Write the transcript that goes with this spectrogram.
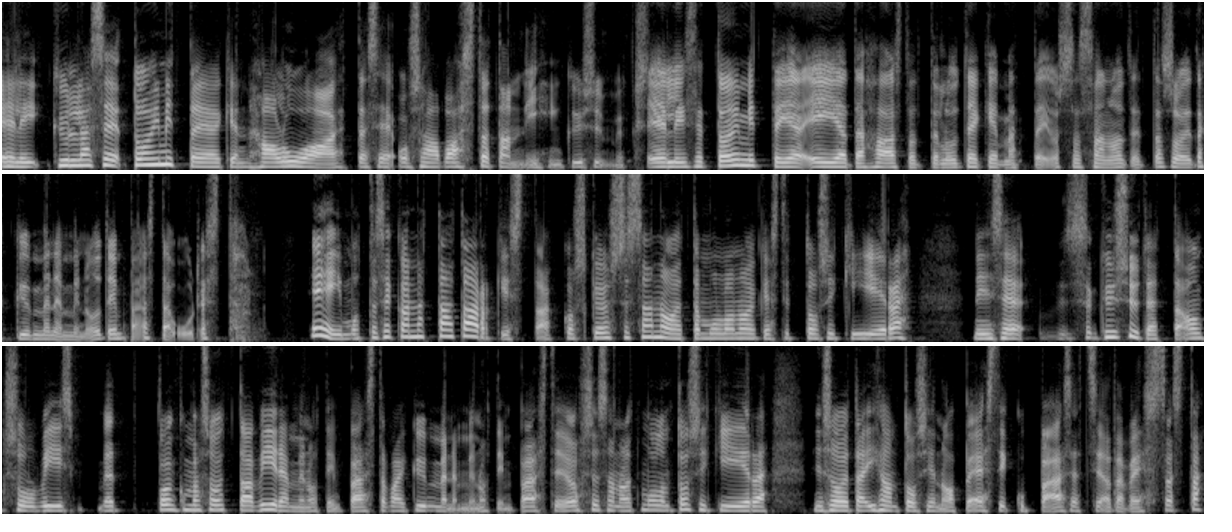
Eli kyllä se toimittajakin haluaa, että se osaa vastata niihin kysymyksiin. Eli se toimittaja ei jätä haastattelua tekemättä, jossa sanot, että soita 10 minuutin päästä uudestaan. Ei, mutta se kannattaa tarkistaa, koska jos se sanoo, että mulla on oikeasti tosi kiire, niin se, sä kysyt, että onko sulla viisi, että voinko mä soittaa viiden minuutin päästä vai kymmenen minuutin päästä. Ja jos se sanoo, että mulla on tosi kiire, niin soita ihan tosi nopeasti, kun pääset sieltä vessasta.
